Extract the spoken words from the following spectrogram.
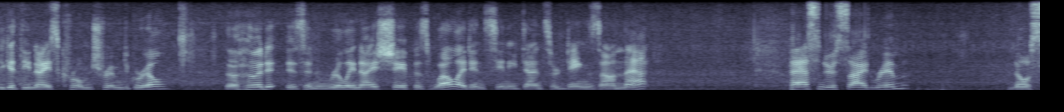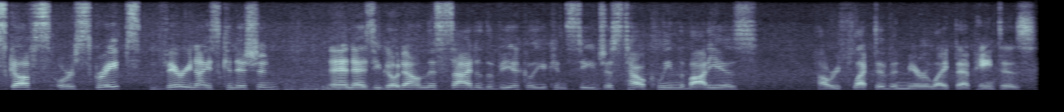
You get the nice chrome trimmed grille. The hood is in really nice shape as well. I didn't see any dents or dings on that. Passenger side rim, no scuffs or scrapes, very nice condition. And as you go down this side of the vehicle, you can see just how clean the body is, how reflective and mirror-like that paint is.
